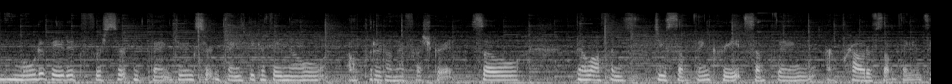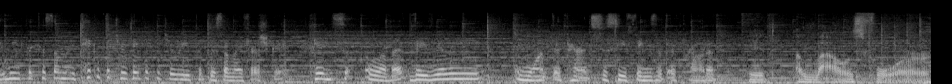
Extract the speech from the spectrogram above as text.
motivated for certain things, doing certain things because they know I'll put it on their FreshGrade. So they'll often do something, create something, are proud of something and say, you put this on my, take a picture, take a picture, you put this on my FreshGrade? Kids love it. They really want their parents to see things that they're proud of. It allows for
